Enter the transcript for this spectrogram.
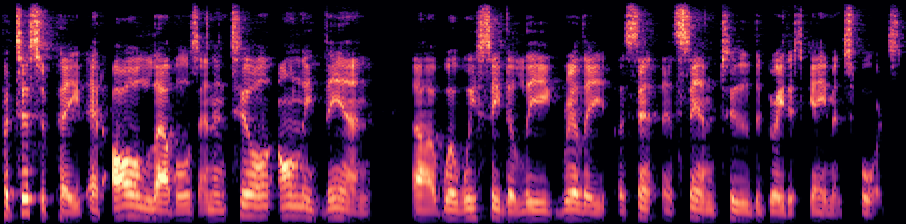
participate at all levels. And until only then uh, will we see the league really ascend, ascend to the greatest game in sports.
